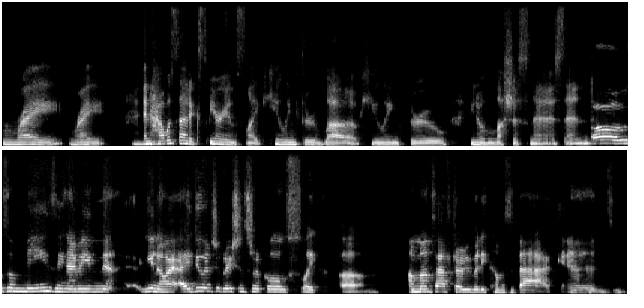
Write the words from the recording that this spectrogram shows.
Right, right. Mm-hmm. And how mm-hmm. was that experience like healing through love, healing through, you know, lusciousness and Oh, it was amazing. I mean, you know, I, I do integration circles like um a month after everybody comes back and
